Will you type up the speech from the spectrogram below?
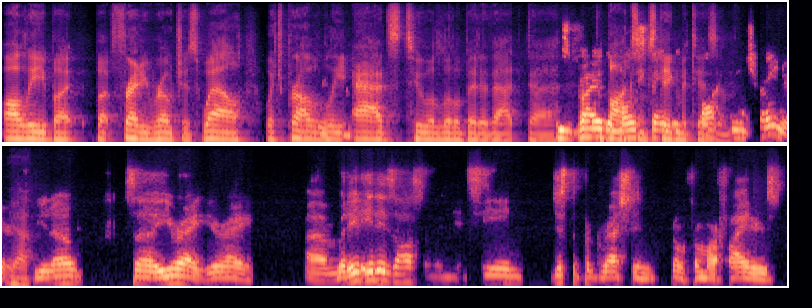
Ali, but but Freddie Roach as well, which probably mm-hmm. adds to a little bit of that uh, He's probably the boxing stigmatism. Boxing trainer, yeah, you know. So you're right, you're right. Um, but it, it is awesome and seeing just the progression from from our fighters,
